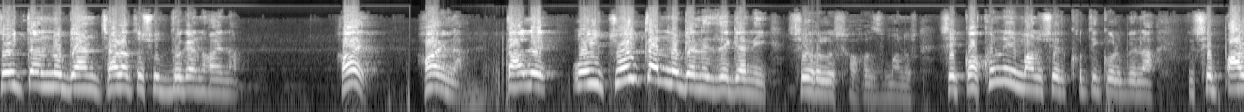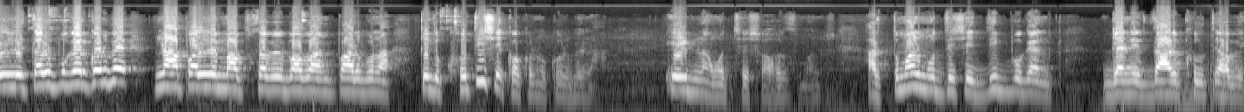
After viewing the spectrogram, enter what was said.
চৈতন্য জ্ঞান ছাড়া তো শুদ্ধ জ্ঞান হয় না। হয়? হয় না। তাহলে ওই চৈতন্য জ্ঞানে যে জ্ঞানী, সে হলো সহজ মানুষ। সে কখনোই মানুষের ক্ষতি করবে না। সে পারলে তার উপকার করবে, না পারলে মাপ চাবে বাবা, আমি পারব না। কিন্তু ক্ষতি সে কখনো করবে না। এর নাম হচ্ছে সহজ মানুষ। আর তোমার মধ্যে সেই দিব্য জ্ঞান, জ্ঞানের দ্বার খুলতে হবে।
